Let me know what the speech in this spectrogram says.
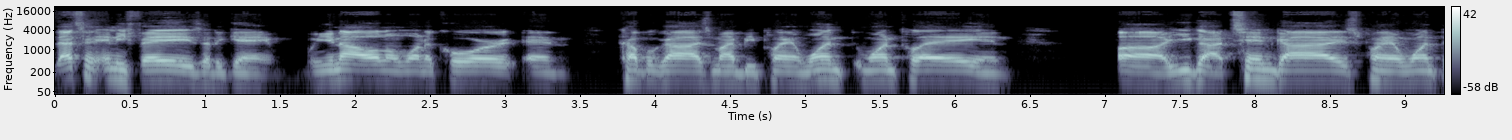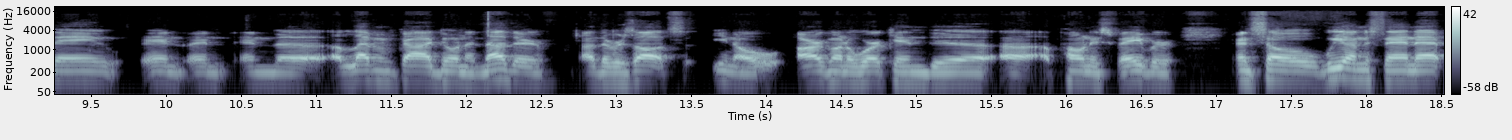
that's in any phase of the game. When you're not all on one accord and a couple guys might be playing one one play and uh, you got 10 guys playing one thing and and and the 11th guy doing another uh, the results you know are going to work in the uh, opponent's favor. And so we understand that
